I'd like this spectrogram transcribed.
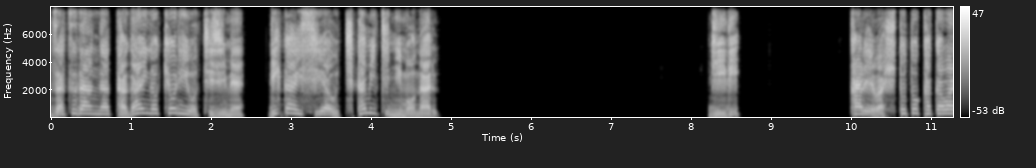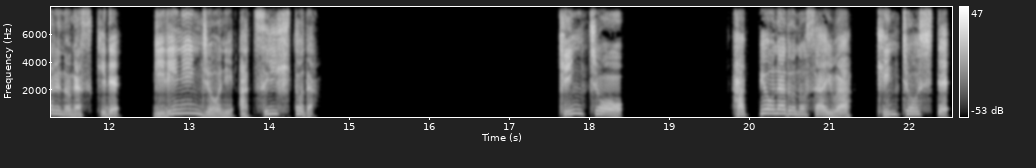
雑談が互いの距離を縮め、理解し合う近道にもなる。義理。彼は人と関わるのが好きで、義理人情に熱い人だ。緊張。発表などの際は緊張して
